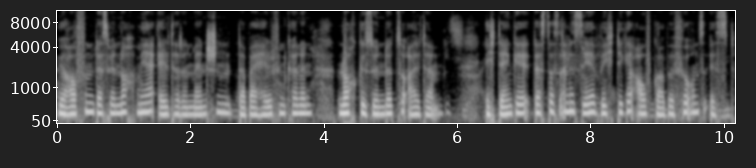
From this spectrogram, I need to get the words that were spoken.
Wir hoffen, dass wir noch mehr älteren Menschen dabei helfen können, noch gesünder zu altern. Ich denke, dass das eine sehr wichtige Aufgabe für uns ist.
